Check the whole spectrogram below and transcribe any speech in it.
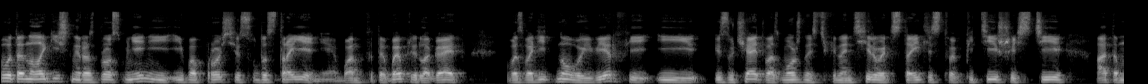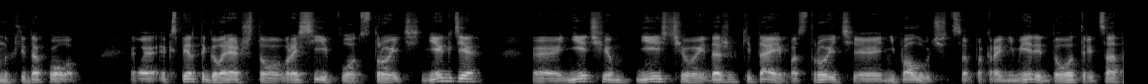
Вот аналогичный разброс мнений и в вопросе судостроения. Банк ВТБ предлагает возводить новые верфи и изучает возможность финансировать строительство 5-6 атомных ледоколов. Э, эксперты говорят, что в России флот строить негде, э, нечем, не из чего, и даже в Китае построить э, не получится, по крайней мере, до 30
